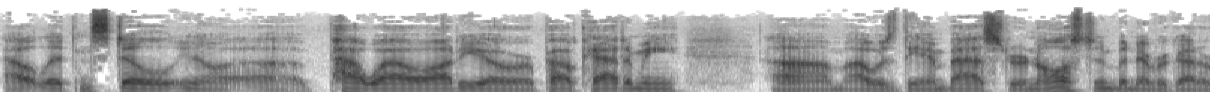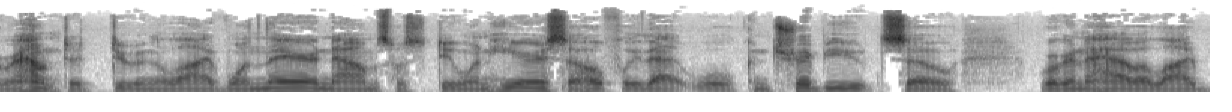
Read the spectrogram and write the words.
outlets and still, you know, uh, Powwow Audio or Pow Academy. Um, I was the ambassador in Austin, but never got around to doing a live one there. And now I'm supposed to do one here, so hopefully that will contribute. So we're going to have a live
